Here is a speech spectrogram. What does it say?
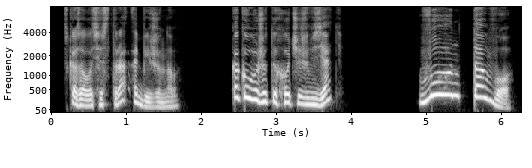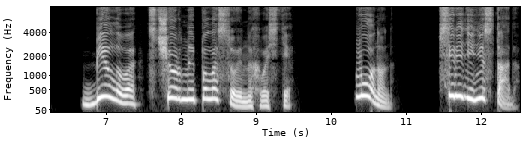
— сказала сестра обиженного. «Какого же ты хочешь взять?» Вон того, белого с черной полосой на хвосте. Вон он, в середине стада.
